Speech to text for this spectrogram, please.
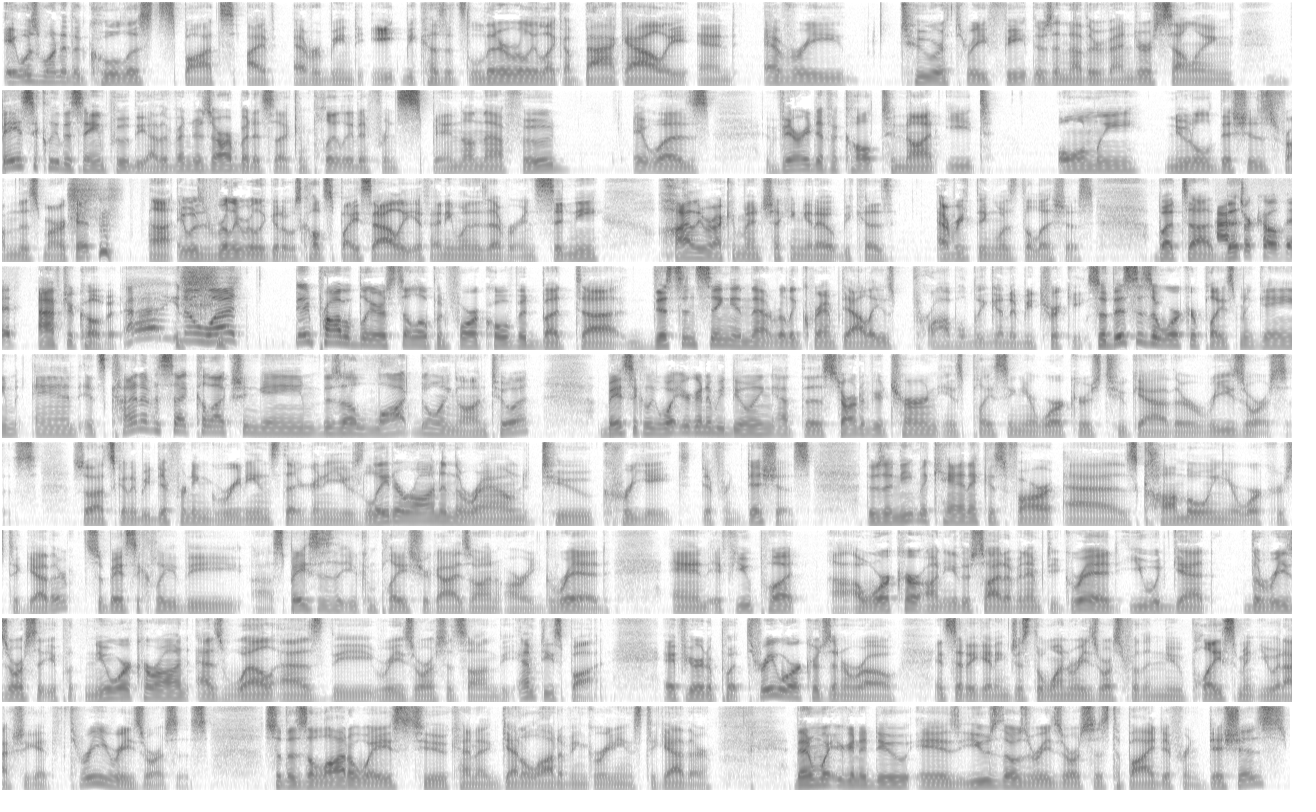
It was one of the coolest spots I've ever been to eat because it's literally like a back alley and every two or three feet there's another vendor selling basically the same food the other vendors are, but it's a completely different spin on that food. It was very difficult to not eat only noodle dishes from this market. uh, it was really, really good. It was called Spice Alley. If anyone is ever in Sydney, highly recommend checking it out because everything was delicious. But uh, th- After COVID, after COVID, uh, you know what? they probably are still open for COVID, but uh, distancing in that really cramped alley is probably going to be tricky. So, this is a worker placement game, and it's kind of a set collection game. There's a lot going on to it. Basically, what you're going to be doing at the start of your turn is placing your workers to gather resources. So, that's going to be different ingredients that you're going to use later on in the round to create different dishes. There's a neat mechanic as far as comboing your workers together. So, basically, the uh, spaces that you can place your guys on are a grid. And if you put uh, a worker on either side of an empty grid, you would get the resource that you put the new worker on as well as the resource that's on the empty spot. If you were to put three workers in a row, instead of getting just the one resource for the new placement, you would actually get three resources. So there's a lot of ways to kind of get a lot of ingredients together. Then what you're going to do is use those resources to buy different dishes,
